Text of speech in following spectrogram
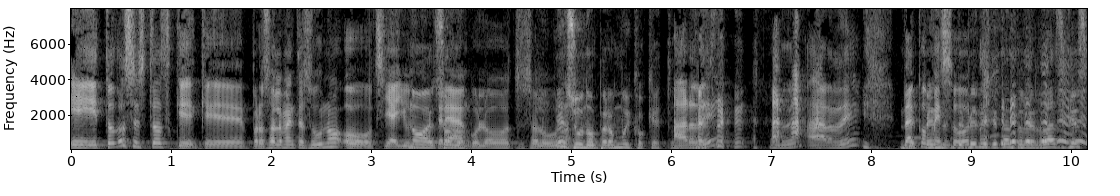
Eh, todos estos que, que, pero solamente es uno o si hay un No, solo. triángulo, solo, uno. Es uno, pero muy coqueto. ¿Arde? ¿Arde? ¿Arde? Da Depende- comezón. Depende de qué tanto le rasques.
